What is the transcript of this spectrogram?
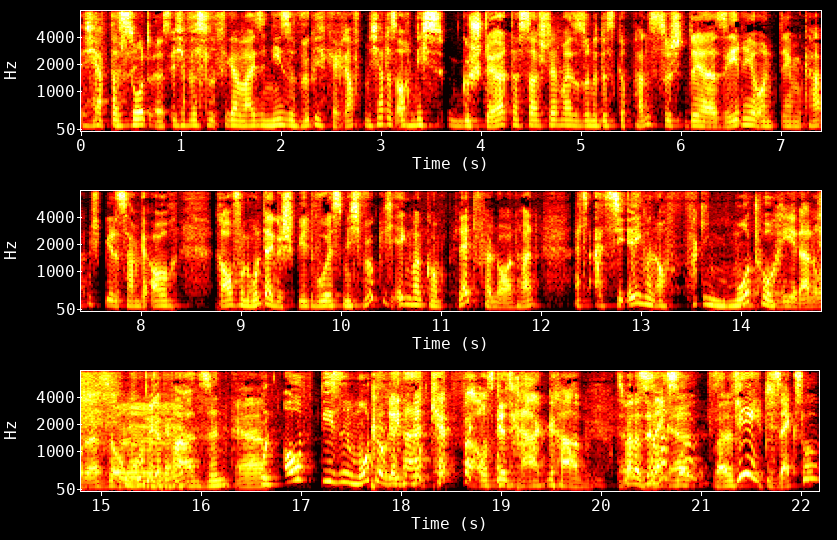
Ich habe das absurd ist. Ich habe das lustigerweise nie so wirklich gerafft. Mich hat das auch nicht gestört, dass da stellenweise so eine Diskrepanz zwischen der Serie und dem Kartenspiel, das haben wir auch rauf und runter gespielt, wo es mich wirklich irgendwann komplett verloren hat, als als sie irgendwann auf fucking Motorrädern oder so rumgefahren sind Ja. und auf diesen Motorrädern Kämpfe ausgetragen haben. Das war das Sechsel? so? War das geht. Sechsel?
